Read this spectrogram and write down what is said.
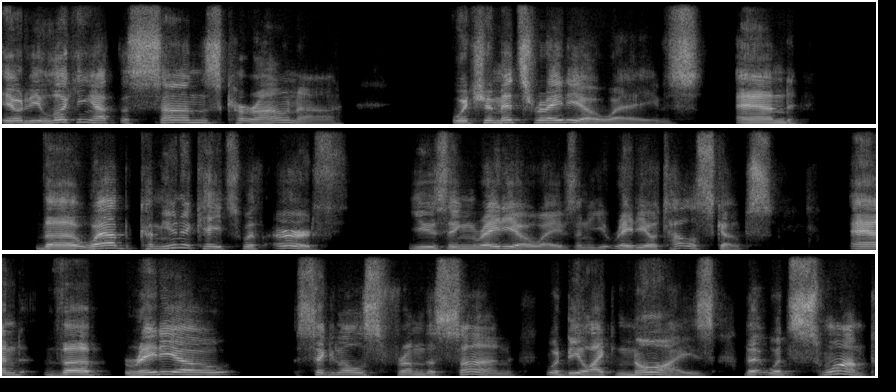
it would be looking at the sun's corona, which emits radio waves, and the Webb communicates with Earth using radio waves and radio telescopes. And the radio signals from the sun would be like noise that would swamp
